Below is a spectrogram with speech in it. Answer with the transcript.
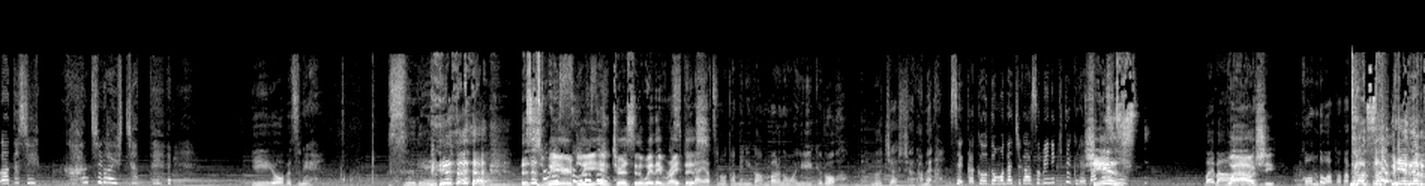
私勘違いしちゃっていいよ別にすげえ This is weirdly interesting. The way they 好 write きな this. やつのために頑張るのはいいけど無茶しちゃダメせっかくお友達が遊びに来てくれたんだし She is. バイバイ Wow, she. 今度は戦 Don't slap me in the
